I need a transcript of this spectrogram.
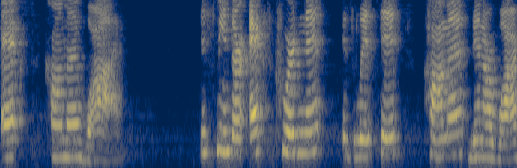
x comma y. This means our x coordinate is listed, comma, then our y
